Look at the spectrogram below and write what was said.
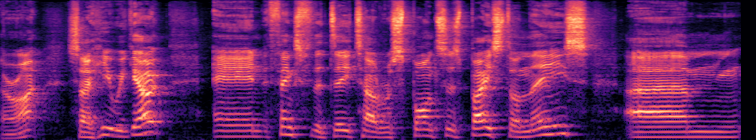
all right? So here we go. And thanks for the detailed responses. Based on these, um,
